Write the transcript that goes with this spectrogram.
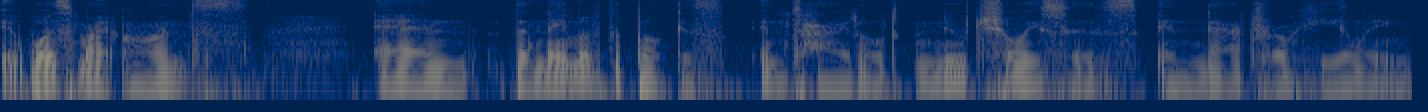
It was my aunt's, and the name of the book is entitled New Choices in Natural Healing.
